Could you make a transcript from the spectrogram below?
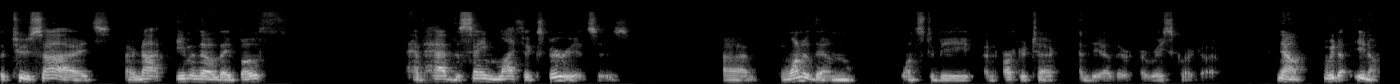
the two sides are not, even though they both have had the same life experiences, uh, one of them wants to be an architect and the other a race car driver. Now, we don't, you know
